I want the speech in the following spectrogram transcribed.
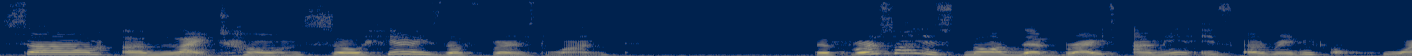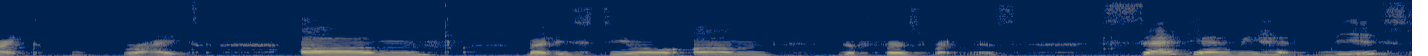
some um light tones. So here is the first one. The first one is not that bright. I mean it's already quite bright um but it's still um, the first brightness. Second, we have this.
